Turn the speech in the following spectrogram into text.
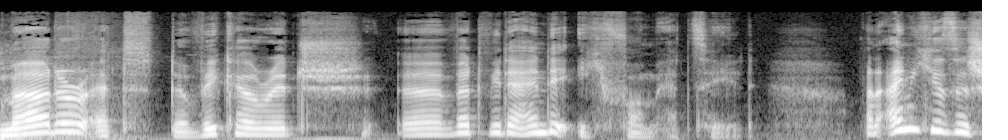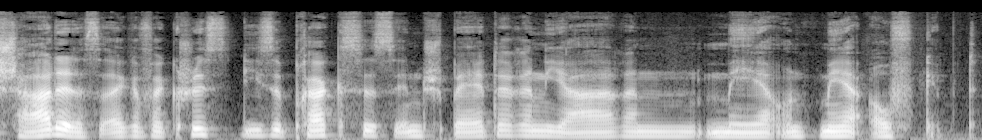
The Murder at the Vicarage äh, wird wieder in der Ich-Form erzählt. Und eigentlich ist es schade, dass Agatha Christie diese Praxis in späteren Jahren mehr und mehr aufgibt.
